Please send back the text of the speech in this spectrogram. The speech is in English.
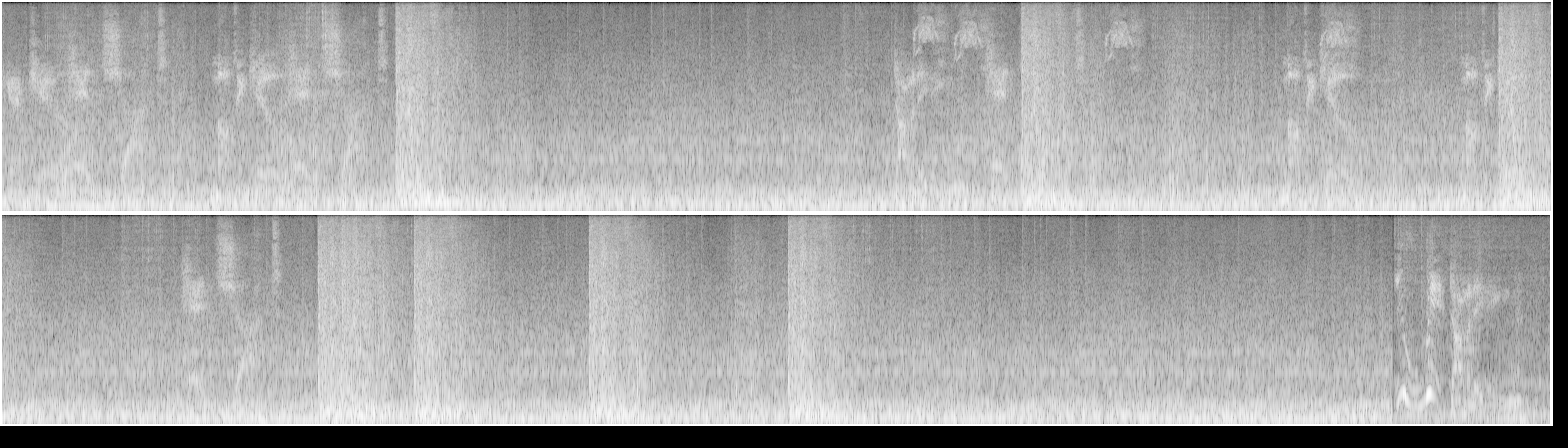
Mega kill. Headshot. Multi-kill. Headshot. Dominating. Headshot. Multi-kill. Multi-kill. You win! Dominating.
